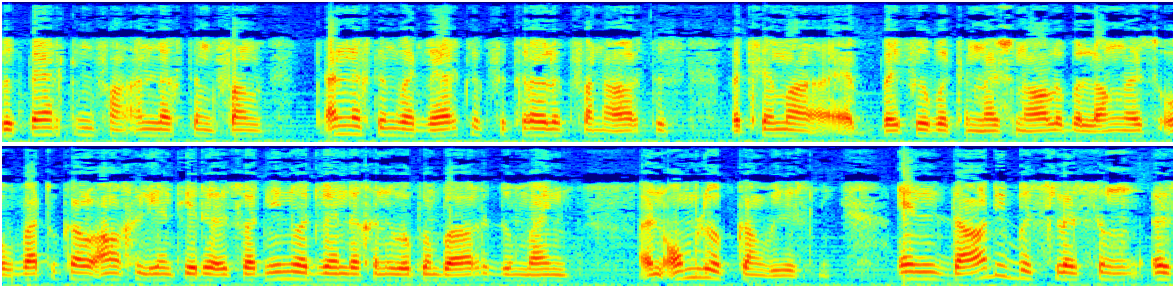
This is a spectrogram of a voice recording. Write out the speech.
beperking van inligting van inligting wat werklik vertroulik van aard is wat sê maar uh, byvoorbeeld 'n nasionale belang is of wat ook al aangeleenthede is wat nie noodwendig in die openbare domein in omloop kan wees nie. En daardie beslissing is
